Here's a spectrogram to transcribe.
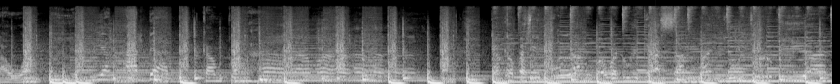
Lawan dia yang ada di kampung halaman. Kakak pasti pulang bawa duit kasar, main jurban.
